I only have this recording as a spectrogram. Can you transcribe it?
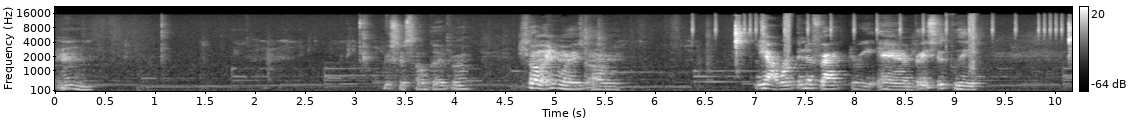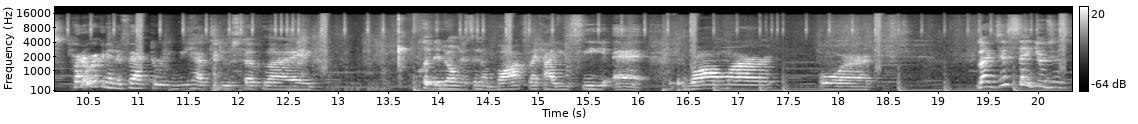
Mmm. This is so good, bro. So, anyways, um, yeah, I worked in the factory, and basically, part of working in the factory, we have to do stuff like put the donuts in a box, like how you see at Walmart, or like just say you're just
